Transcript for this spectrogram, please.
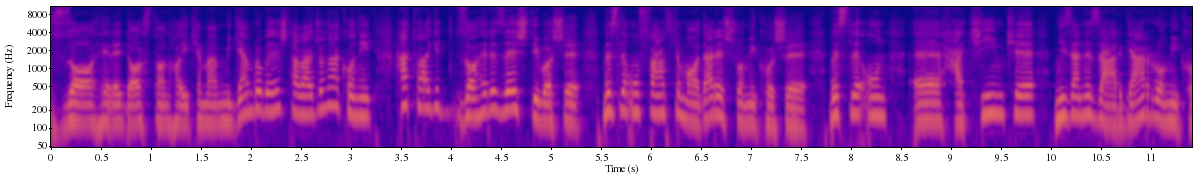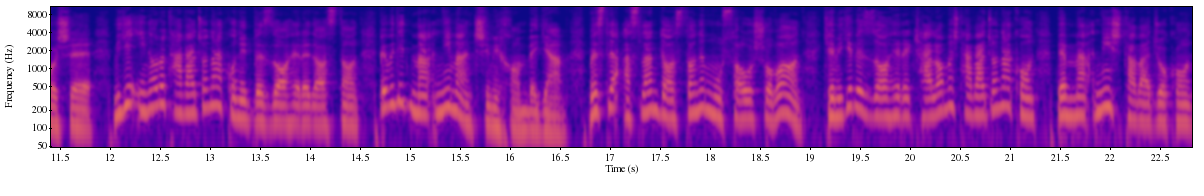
ظاهر داستانهایی که من میگم رو بهش توجه نکنید. حتی اگه ظاهر زشتی باشه مثل اون فرد که مادرش رو می‌کشه مثل اون حکیم که می‌زنه زرگر رو می‌کشه. میگه اینا رو توجه نکنید به ظاهر داستان. ببینید معنی من چی می‌خوام بگم. مثل اصلا داستان موسا و شبان که میگه به ظاهر کلامش توجه نکن به معنیش توجه کن.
